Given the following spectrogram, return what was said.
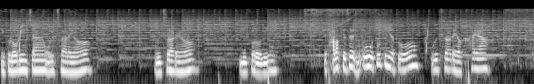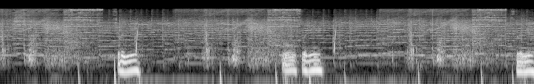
니코 로빈짱 ultra rare. ultra rare. 니코 로빈. 다 바뀌었어요, 지금. 오, 또 뜹니다, 또. ultra rare, 카야. 쓰레기. 또 쓰레기. 쓰레기.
